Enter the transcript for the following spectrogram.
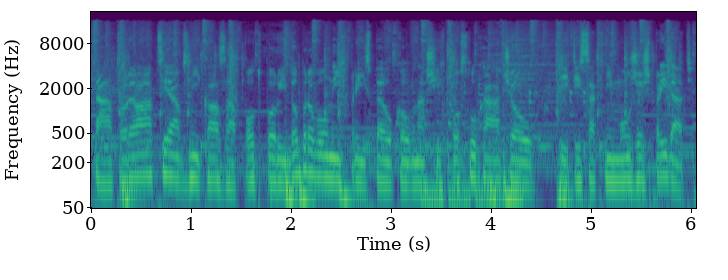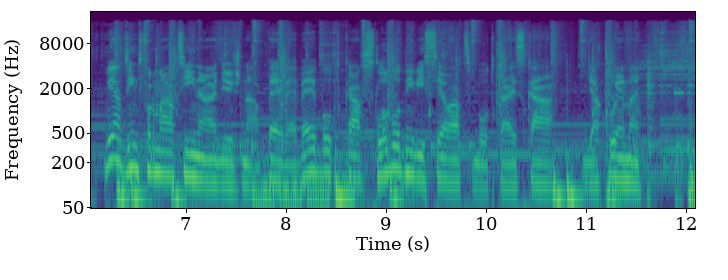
Táto relácia vznikla za podpory dobrovoľných príspevkov našich poslucháčov. I ty sa k ním môžeš pridať. Viac informácií nájdeš na www.slobodnyvysielac.sk Ďakujeme.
